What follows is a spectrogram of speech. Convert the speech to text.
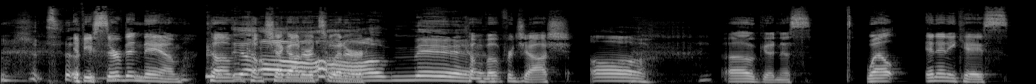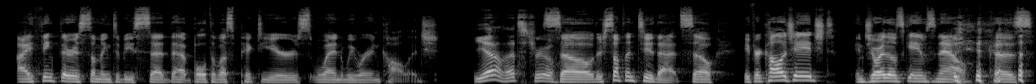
if you served in Nam, come come check out our Twitter. Oh man, Come vote for Josh. Oh, Oh goodness. Well, in any case, I think there is something to be said that both of us picked years when we were in college. yeah, that's true. So there's something to that. So if you're college aged, enjoy those games now because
